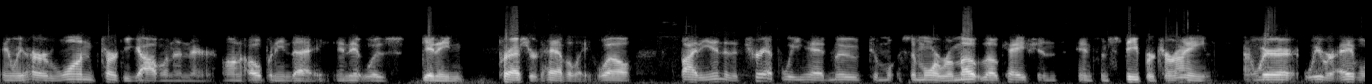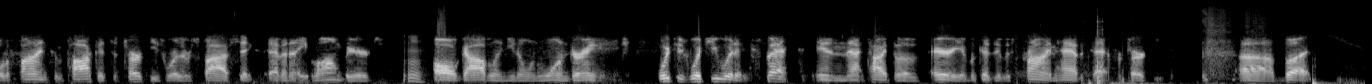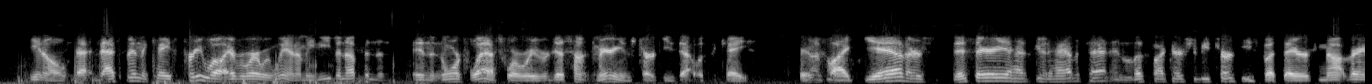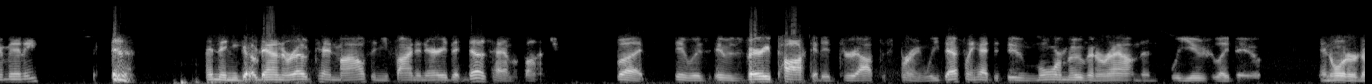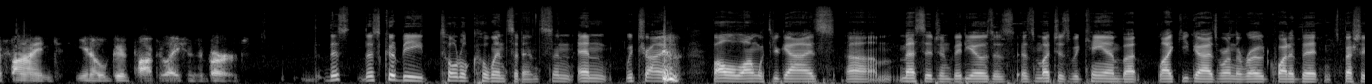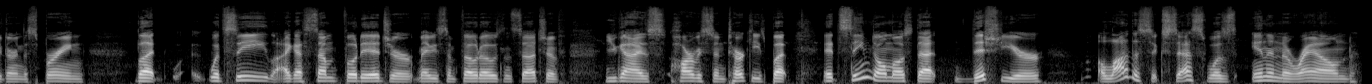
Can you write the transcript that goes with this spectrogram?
and we heard one turkey gobbling in there on opening day, and it was getting pressured heavily. Well, by the end of the trip, we had moved to some more remote locations and some steeper terrain, and where we were able to find some pockets of turkeys where there was five, six, seven, eight longbeards, Hmm. all gobbling, you know, in one drainage, which is what you would expect in that type of area because it was prime habitat for turkeys. Uh, but you know that that's been the case pretty well everywhere we went. I mean, even up in the in the northwest where we were just hunting Merriam's turkeys, that was the case. It was like, yeah, there's this area has good habitat and it looks like there should be turkeys, but there's not very many. and then you go down the road ten miles and you find an area that does have a bunch. But it was it was very pocketed throughout the spring. We definitely had to do more moving around than we usually do in order to find, you know, good populations of birds. this this could be total coincidence, and and we try and follow along with you guys' um, message and videos as as much as we can. But like you guys, we're on the road quite a bit, especially during the spring. But would see, I guess, some footage or maybe some photos and such of you guys harvesting turkeys. But it seemed almost that this year, a lot of the success was in and around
